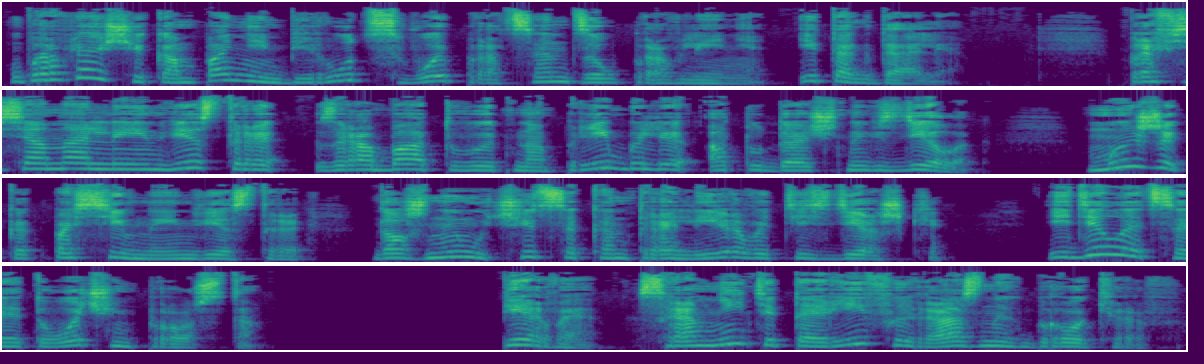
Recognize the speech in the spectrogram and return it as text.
управляющие компании берут свой процент за управление и так далее. Профессиональные инвесторы зарабатывают на прибыли от удачных сделок. Мы же, как пассивные инвесторы, должны учиться контролировать издержки. И делается это очень просто. Первое. Сравните тарифы разных брокеров.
